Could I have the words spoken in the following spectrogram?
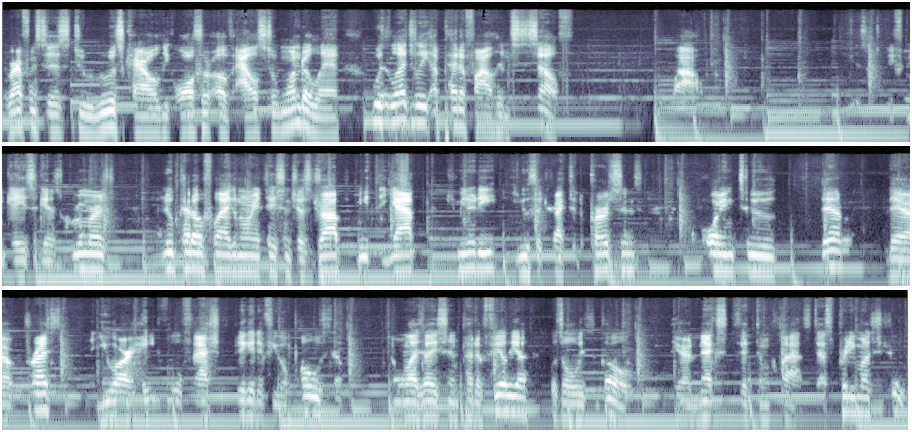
The references to Lewis Carroll, the author of Alice in Wonderland, who was allegedly a pedophile himself. Wow. Here's a tweet from Gays Against Groomers. A new pedo flag and orientation just dropped. Meet the YAP community, youth attracted to persons. According to them, they're oppressed, you are a hateful fascist bigot if you oppose them. Normalization pedophilia was always the goal. They are next victim class. That's pretty much true.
